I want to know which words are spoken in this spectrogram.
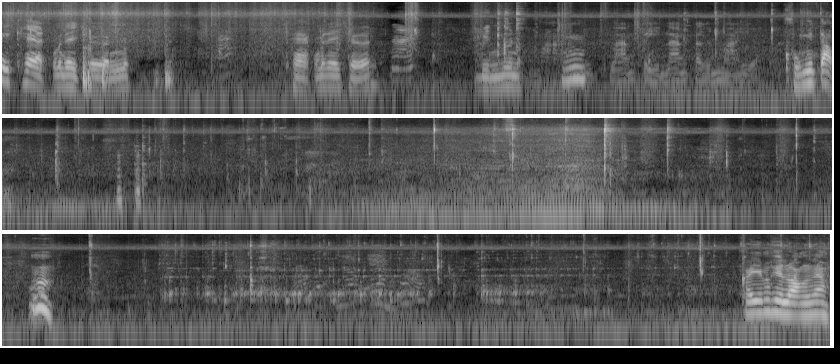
มีแขกไม่ได้เชิญนะแขกไม่ได้เชิญนะบินนู่นอืมล้างตีนล้างตื่นมาอยู่ ฝูงมินต่ำ ใครยังไม่เคยลองเลยนะ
